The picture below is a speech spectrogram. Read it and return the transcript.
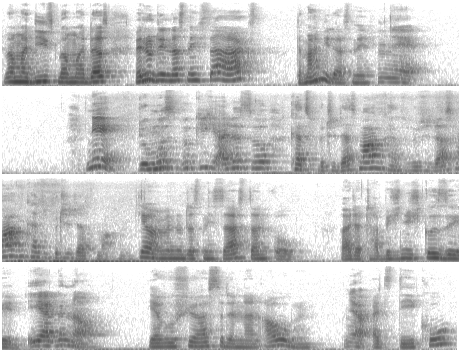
Mach mal dies, mach mal das. Wenn du denen das nicht sagst, dann machen die das nicht. Nee. Nee, du musst wirklich alles so, kannst du bitte das machen, kannst du bitte das machen, kannst du bitte das machen. Ja, und wenn du das nicht sagst, dann, oh, weil das habe ich nicht gesehen. Ja, genau. Ja, wofür hast du denn dann Augen? Ja. Als Deko?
